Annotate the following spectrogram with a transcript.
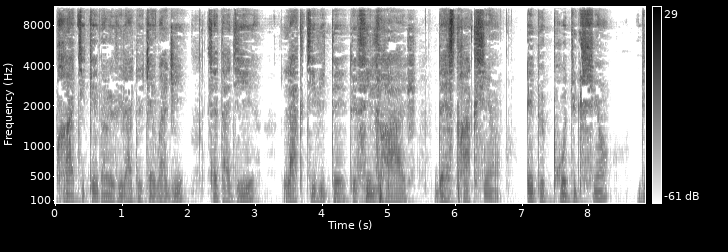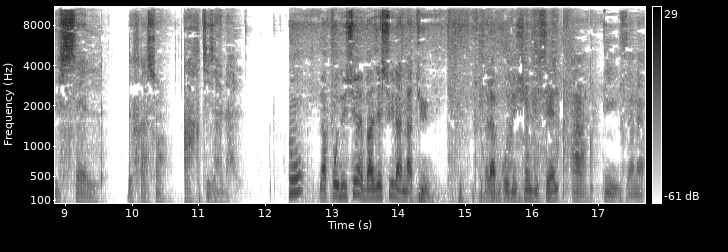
pratiquée dans le village de Tchegwadji, c'est-à-dire l'activité de filtrage, d'extraction et de production du sel de façon artisanale. La production est basée sur la nature c'est la production du sel artisanal.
